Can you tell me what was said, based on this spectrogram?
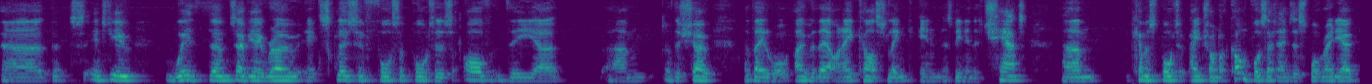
uh, that's interview with um, Xavier Roe, exclusive for supporters of the uh, um, of the show, available over there on Acast. Link in has been in the chat. Um, become a support at patreon.com forward slash Sport Radio.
